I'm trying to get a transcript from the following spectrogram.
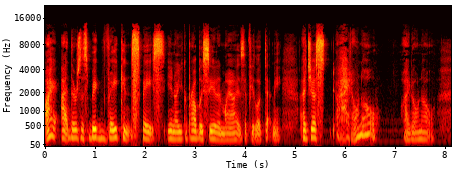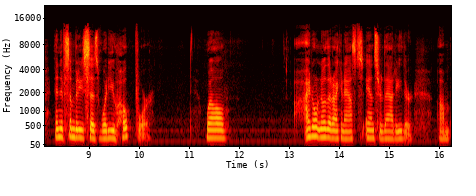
I, I, there's this big vacant space. You know, you could probably see it in my eyes if you looked at me. I just I don't know. I don't know. And if somebody says, "What do you hope for?" Well, I don't know that I can ask, answer that either. Um,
